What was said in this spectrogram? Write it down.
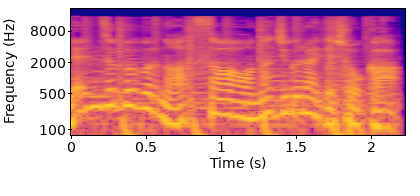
レンズ部分の厚さは同じぐらいでしょうか。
